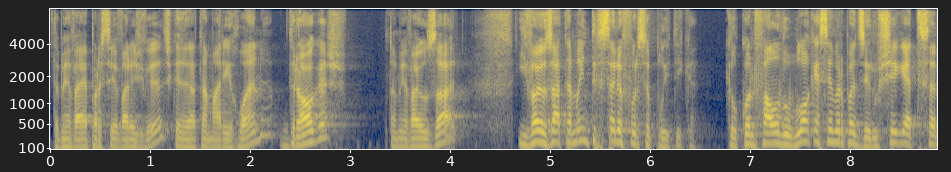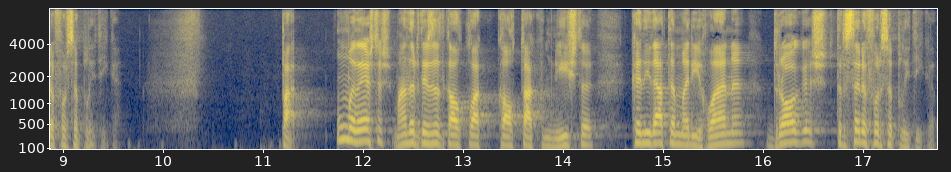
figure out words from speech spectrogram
Também vai aparecer várias vezes. Candidata marihuana. Drogas. Também vai usar. E vai usar também terceira força política. Que ele, quando fala do bloco, é sempre para dizer o Chega é a terceira força política. Pá, uma destas, Madre Teresa de Calcutá, comunista, candidata a marihuana, drogas, terceira força política.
